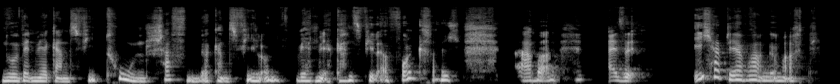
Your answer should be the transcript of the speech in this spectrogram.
nur wenn wir ganz viel tun, schaffen wir ganz viel und werden wir ganz viel erfolgreich. Aber also ich habe die Erfahrung gemacht,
